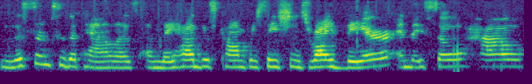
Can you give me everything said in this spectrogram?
listened to the panelists and they had these conversations right there and they saw how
